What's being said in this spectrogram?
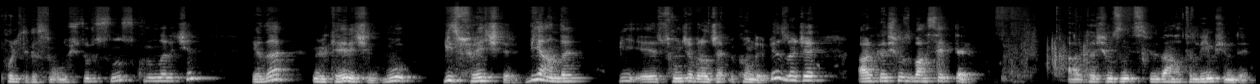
politikasını oluşturursunuz kurumlar için ya da ülkeler için. Bu bir süreçtir. Bir anda bir e, sonuca varılacak bir konu değil. Biraz önce arkadaşımız bahsetti. Arkadaşımızın ismini ben hatırlayayım şimdi.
